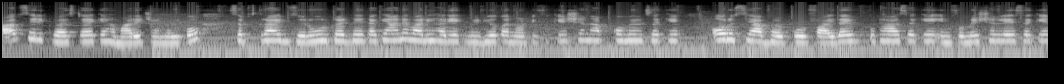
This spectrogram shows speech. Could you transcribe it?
आपसे रिक्वेस्ट है कि हमारे चैनल को सब्सक्राइब ज़रूर कर दें ताकि आने वाली हर एक वीडियो का नोटिफिकेशन आपको मिल सके और उससे आप भरपूर फ़ायदा उठा सकें इन्फॉर्मेशन ले सकें।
